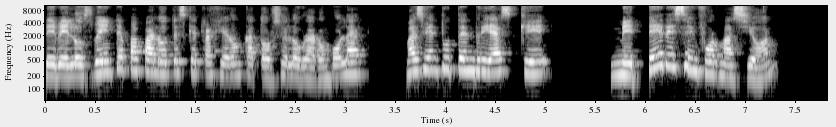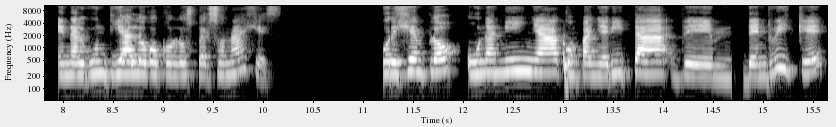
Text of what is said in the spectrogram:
de los 20 papalotes que trajeron, 14 lograron volar. Más bien tú tendrías que meter esa información en algún diálogo con los personajes. Por ejemplo, una niña compañerita de, de Enrique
